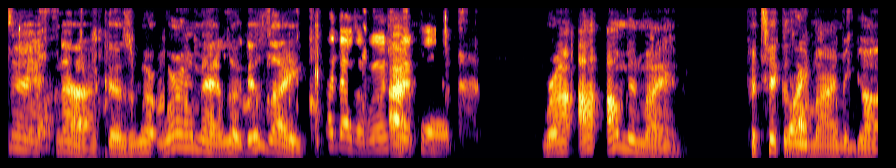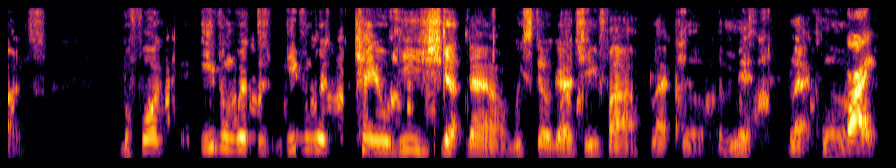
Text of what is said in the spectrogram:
Man, nah, because where, where I'm at, look, there's like I thought that was a real All strip club. where I, I, I'm in Miami, particularly Right. Miami Gardens. Before, even with the even with KOD shut down, we still got G5 Black Club, the Mint Black Club, Right.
